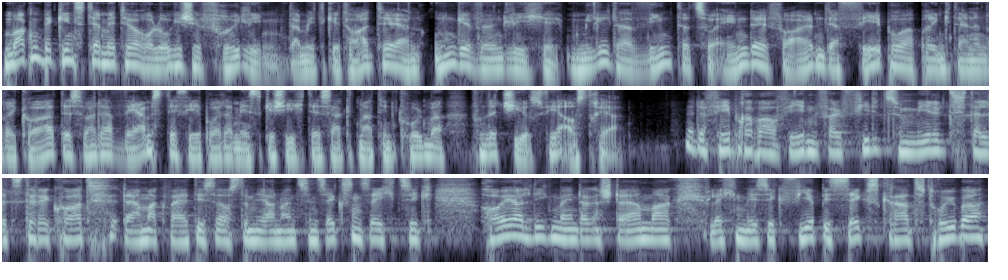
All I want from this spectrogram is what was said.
Morgen beginnt der meteorologische Frühling. Damit geht heute ein ungewöhnlich milder Winter zu Ende. Vor allem der Februar bringt einen Rekord. Es war der wärmste Februar der Messgeschichte, sagt Martin Kulmer von der Geosphere Austria. Der Februar war auf jeden Fall viel zu mild. Der letzte Rekord der Steiermark-weit ist aus dem Jahr 1966. Heuer liegen wir in der Steiermark flächenmäßig vier bis sechs Grad drüber.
